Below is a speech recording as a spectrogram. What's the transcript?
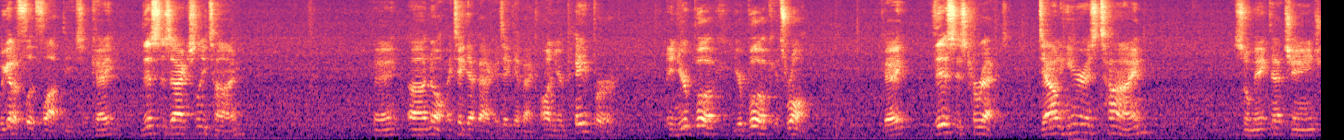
we got to flip-flop these, okay? This is actually time. Okay, uh, no, I take that back, I take that back. On your paper, in your book, your book, it's wrong. Okay, this is correct. Down here is time, so make that change.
